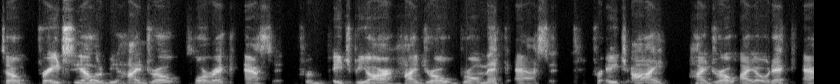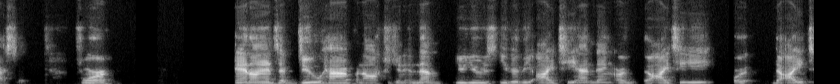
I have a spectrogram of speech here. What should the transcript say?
So for HCl, it would be hydrochloric acid. For HBr, hydrobromic acid. For HI, hydroiodic acid. For anions that do have an oxygen in them, you use either the IT ending or the ITE or the IT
